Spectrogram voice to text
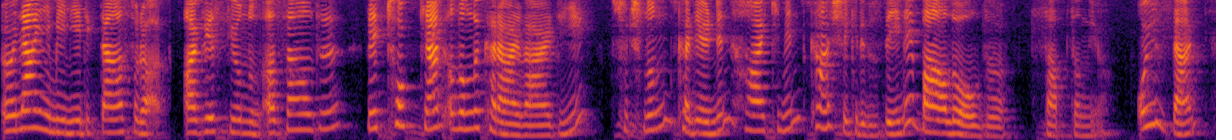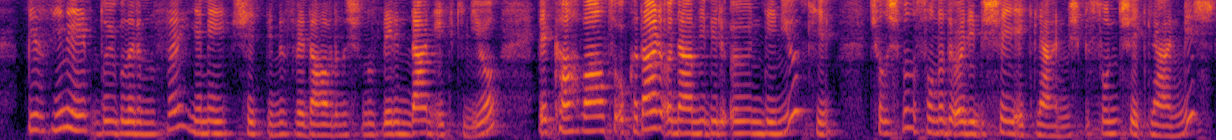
öğlen yemeğini yedikten sonra agresyonun azaldığı ve tokken ılımlı karar verdiği, suçlunun kaderinin hakimin kan şekeri düzeyine bağlı olduğu saptanıyor. O yüzden biz yine duygularımızı yeme şeklimiz ve davranışımız derinden etkiliyor ve kahvaltı o kadar önemli bir öğün deniyor ki çalışmanın sonunda da öyle bir şey eklenmiş, bir sonuç eklenmiş.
